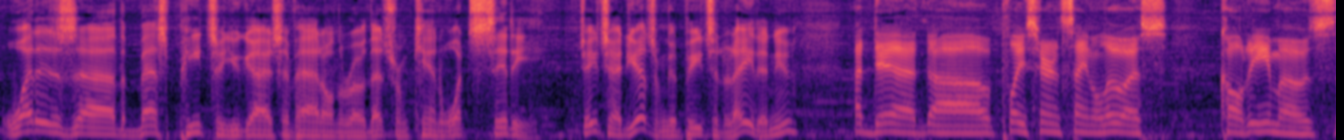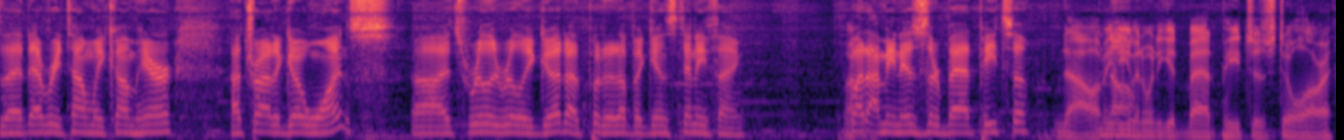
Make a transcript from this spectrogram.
What is uh, the best pizza you guys have had on the road? That's from Ken. What city? J. Chad, you had some good pizza today, didn't you? I did. Uh, a place here in St. Louis called Imo's that every time we come here, I try to go once. Uh, it's really, really good. I'd put it up against anything. But I mean, is there bad pizza? No, I mean No. even when you get bad pizza, it's still all right.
